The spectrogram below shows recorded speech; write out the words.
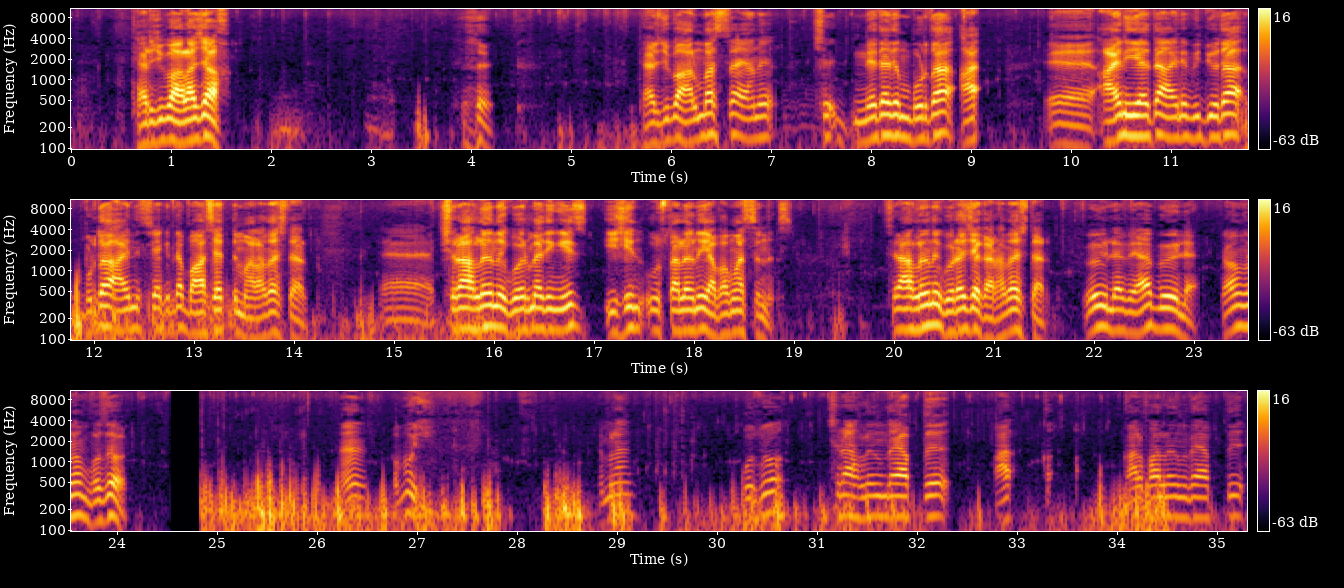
Tercübe alacak. tercübe almazsa yani ne dedim burada A- e, aynı yerde aynı videoda burada aynı şekilde bahsettim arkadaşlar. E, çıraklığını görmediğiniz işin ustalığını yapamazsınız. Çıraklığını görecek arkadaşlar. Öyle veya böyle. Tamam lan bozu. Ha? Babuş. Tamam lan. Bozu çıraklığını da yaptı. ka- ka- Kalfalığını da yaptı.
